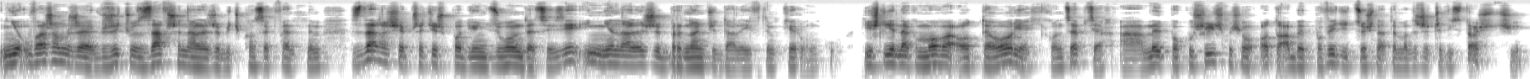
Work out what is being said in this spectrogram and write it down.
Nie uważam, że w życiu zawsze należy być konsekwentnym. Zdarza się przecież podjąć złą decyzję i nie należy brnąć dalej w tym kierunku. Jeśli jednak mowa o teoriach i koncepcjach, a my pokusiliśmy się o to, aby powiedzieć coś na temat rzeczywistości,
